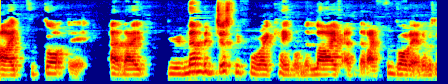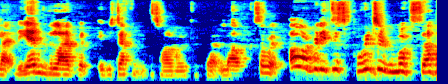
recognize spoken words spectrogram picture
I forgot it. And I remembered just before I came on the live and then I forgot it. And it was like at the end of the live, but it was definitely the time we talked about love. So I went, oh, I'm really disappointed with myself.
